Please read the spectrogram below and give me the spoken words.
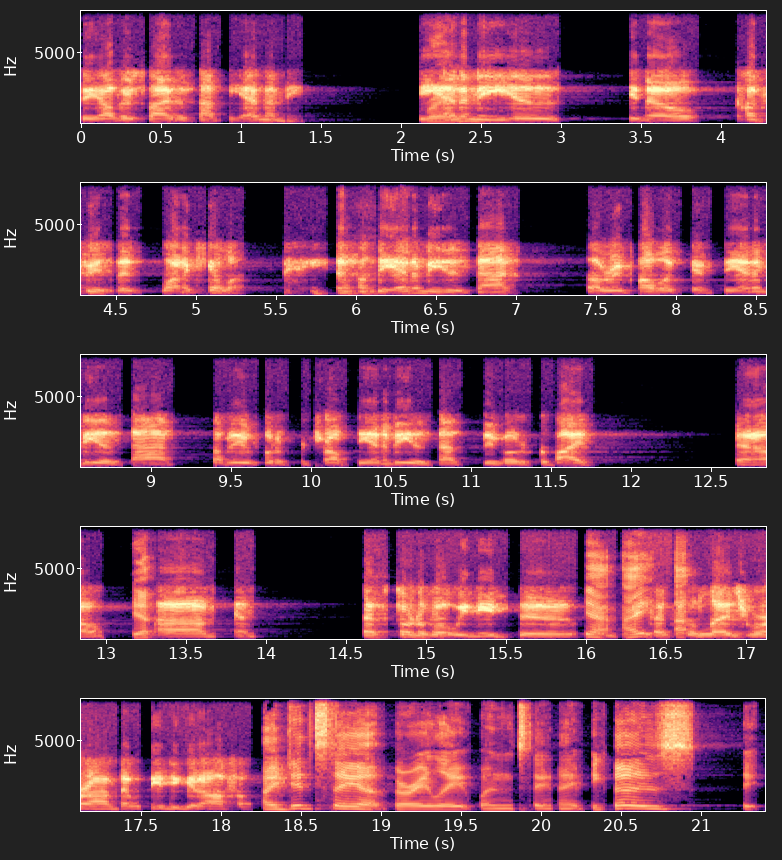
the other side is not the enemy. The Right. enemy is you know countries that want to kill us. you know, the enemy is not a Republican. The enemy is not somebody who voted for Trump. The enemy is not somebody who voted for Biden. You know, Yep. um, and that's sort of what we need to. Yeah, I, That's the ledge we're on that we need to get off of. I did stay up very late Wednesday night because it-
